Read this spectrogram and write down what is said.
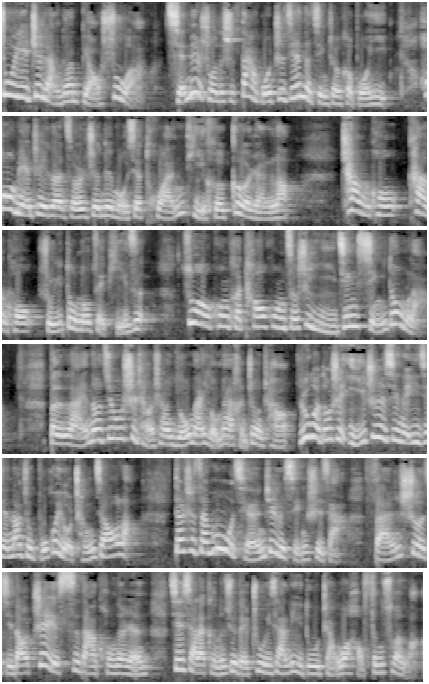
注意这两段表述啊，前面说的是大国之间的竞争和博弈，后面这段则是针对某些团体和个人了。唱空、看空属于动动嘴皮子，做空和掏空则是已经行动了。本来呢，金融市场上有买有卖很正常，如果都是一致性的意见，那就不会有成交了。但是在目前这个形势下，凡涉及到这四大空的人，接下来可能就得注意一下力度，掌握好分寸了，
